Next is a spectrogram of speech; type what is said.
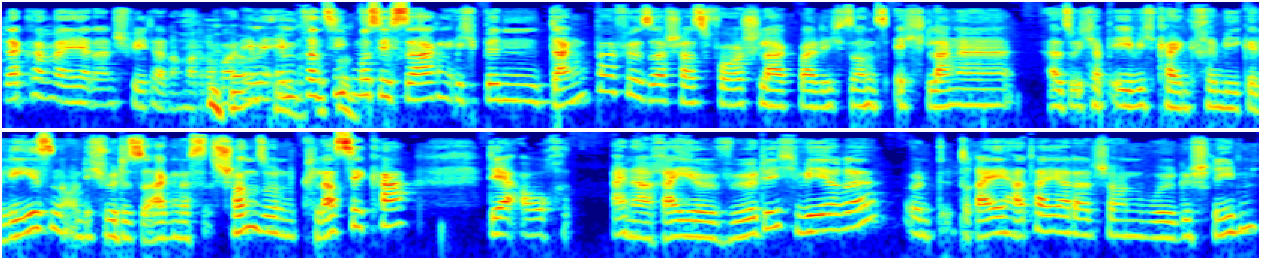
da können wir ja dann später nochmal drauf. Im, Im Prinzip muss ich sagen, ich bin dankbar für Saschas Vorschlag, weil ich sonst echt lange, also ich habe ewig kein Krimi gelesen und ich würde sagen, das ist schon so ein Klassiker, der auch einer Reihe würdig wäre. Und drei hat er ja dann schon wohl geschrieben.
